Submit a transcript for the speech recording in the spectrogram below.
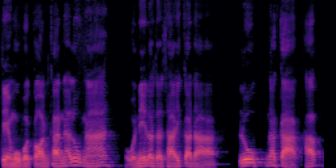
เตรียมอุปกรณ์กันนะลูกนะ วันนี้เราจะใช้กระดาษรูปหน้ากากครับ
